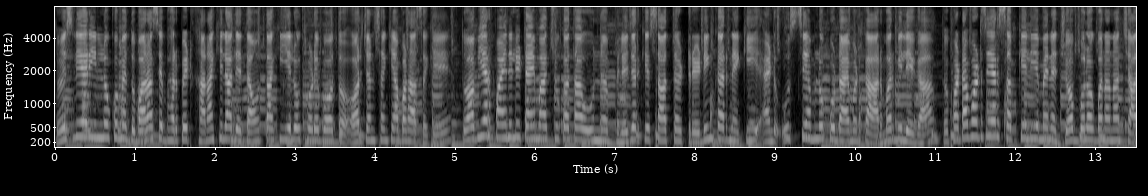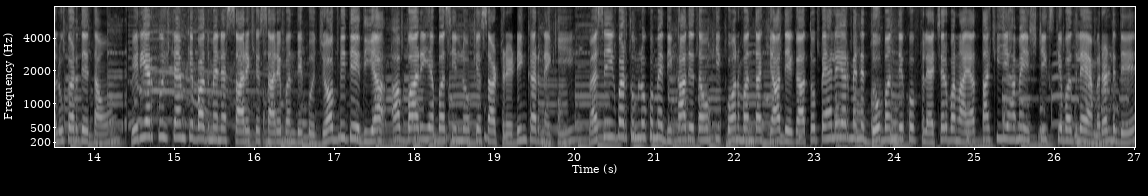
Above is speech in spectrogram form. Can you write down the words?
तो इसलिए यार इन लोग को मैं दोबारा से भरपेट खाना खिला देता हूँ, ताकि ये लोग थोड़े बहुत और जनसंख्या बढ़ा सके। तो अब यार फाइनली टाइम आ चुका था उन विलेजर के साथ ट्रेडिंग करने की एंड उससे हम लोग को डायमंड का आर्मर मिलेगा। तो फटाफट से यार सबके लिए मैंने जॉब ब्लॉक बनाना चालू कर देता हूँ। फिर यार कुछ टाइम के बाद मैंने सारे के सारे बंदे को जॉब भी दे दिया। अब बारी है बस इन लोग के साथ ट्रेडिंग करने की। वैसे एक बार तुम लोग को मैं दिखा देता हूँ की कौन बंदा क्या देगा। तो पहले यार मैंने दो बंदे को फ्लैचर बनाया ताकि ये हमें स्टिक्स के बदले एमरल्ड दे।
